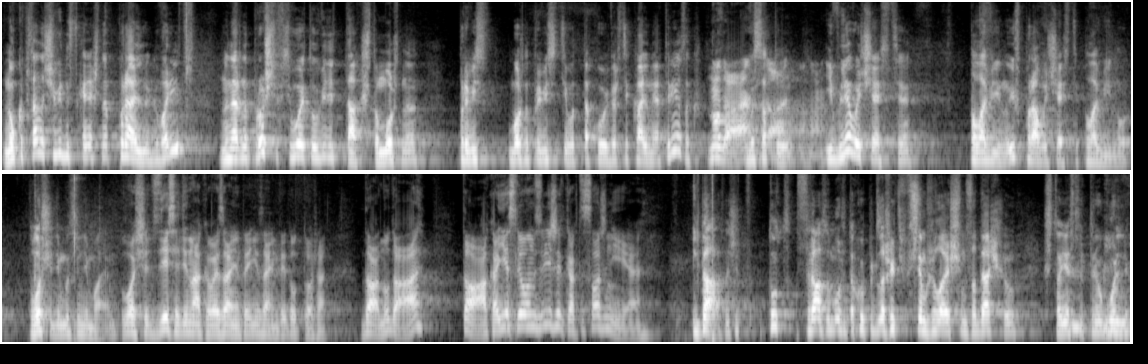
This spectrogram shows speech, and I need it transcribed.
Ну, капитан очевидность, конечно, правильно говорит, но, наверное, проще всего это увидеть так, что можно провести, можно провести вот такой вертикальный отрезок, Ну да. высоту, и в левой части половину, и в правой части половину площади мы занимаем. Площадь здесь одинаковая, занятая и не занятая, и тут тоже. Да, ну да. Так, а если он лежит как-то сложнее? Да, значит, тут сразу можно такую предложить всем желающим задачу, что если треугольник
